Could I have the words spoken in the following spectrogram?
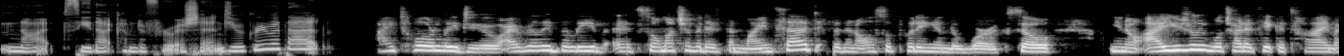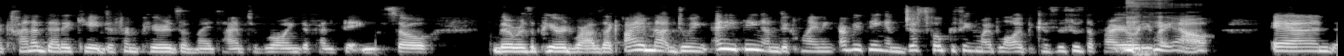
not see that come to fruition. Do you agree with that? I totally do. I really believe it, so much of it is the mindset, but then also putting in the work. So, you know, I usually will try to take a time, I kind of dedicate different periods of my time to growing different things. So there was a period where I was like, I am not doing anything. I'm declining everything. I'm just focusing on my blog because this is the priority right yeah. now. And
